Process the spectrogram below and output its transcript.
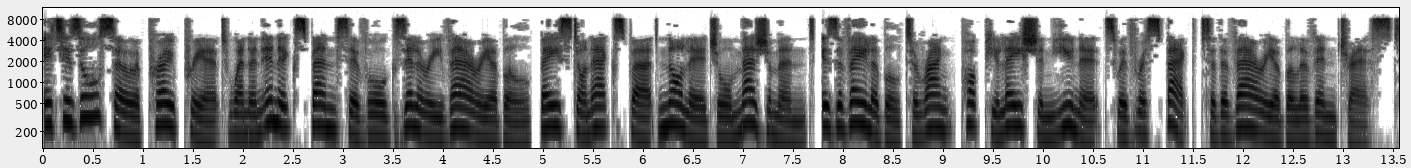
It is also appropriate when an inexpensive auxiliary variable based on expert knowledge or measurement is available to rank population units with respect to the variable of interest.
